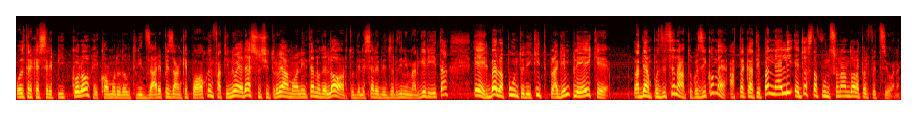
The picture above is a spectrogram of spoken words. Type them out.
oltre che essere piccolo e comodo da utilizzare, pesa anche poco, infatti noi adesso ci troviamo all'interno dell'orto delle serie dei giardini Margherita e il bello appunto dei kit plug and play che l'abbiamo posizionato così com'è, attaccato i pannelli e già sta funzionando alla perfezione.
